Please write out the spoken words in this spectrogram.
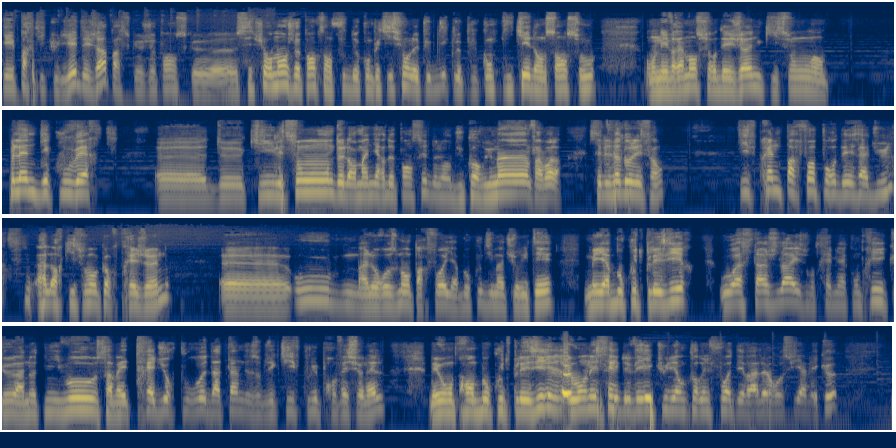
qui est particulier déjà parce que je pense que c'est sûrement, je pense, en foot de compétition le public le plus compliqué dans le sens où on est vraiment sur des jeunes qui sont en pleine découverte euh, de qui ils sont, de leur manière de penser, de leur, du corps humain. Enfin voilà, c'est des adolescents qui se prennent parfois pour des adultes alors qu'ils sont encore très jeunes. Euh, ou malheureusement parfois il y a beaucoup d'immaturité, mais il y a beaucoup de plaisir. Ou à cet âge-là, ils ont très bien compris qu'à notre niveau, ça va être très dur pour eux d'atteindre des objectifs plus professionnels, mais où on prend beaucoup de plaisir, où on essaye de véhiculer encore une fois des valeurs aussi avec eux,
